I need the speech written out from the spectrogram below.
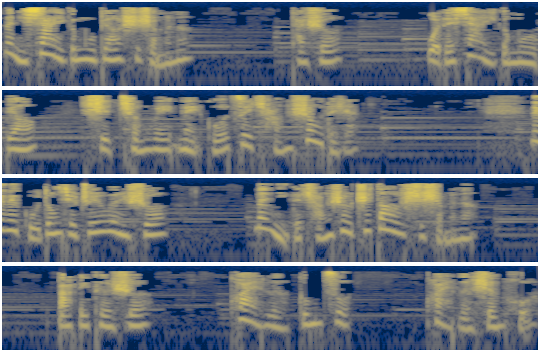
那你下一个目标是什么呢？他说：“我的下一个目标是成为美国最长寿的人。”那位股东就追问说：“那你的长寿之道是什么呢？”巴菲特说：“快乐工作，快乐生活。”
